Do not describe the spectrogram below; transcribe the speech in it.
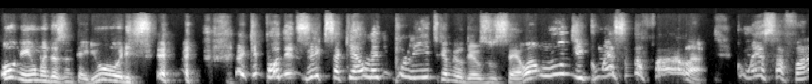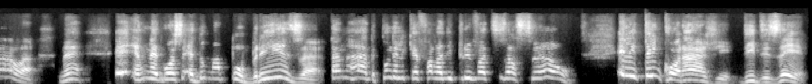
ou nenhuma das anteriores, é que podem dizer que isso aqui é aula de política, meu Deus do céu. Aonde? Com essa fala, com essa fala. Né? É, é um negócio, é de uma pobreza danada. Quando ele quer falar de privatização, ele tem coragem de dizer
